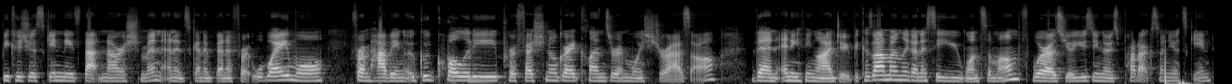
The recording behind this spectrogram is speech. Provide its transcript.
because your skin needs that nourishment and it's going to benefit way more from having a good quality professional grade cleanser and moisturizer than anything I do because I'm only going to see you once a month whereas you're using those products on your skin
